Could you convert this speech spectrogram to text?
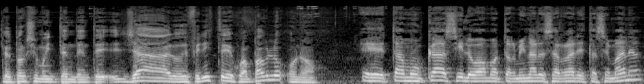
del próximo intendente. ¿Ya lo definiste, Juan Pablo, o no? estamos casi, lo vamos a terminar de cerrar esta semana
